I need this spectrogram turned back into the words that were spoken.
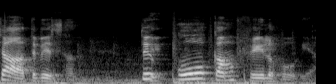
ਝਾਤ ਵਿੱਚ ਸਨ। ਤੇ ਉਹ ਕੰਮ ਫੇਲ ਹੋ ਗਿਆ।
